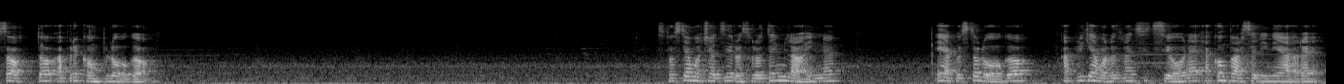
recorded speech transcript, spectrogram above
sotto apre comp logo. Spostiamoci a 0 sulla timeline e a questo logo applichiamo la transizione a comparsa lineare.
